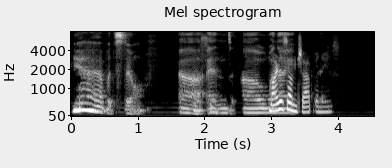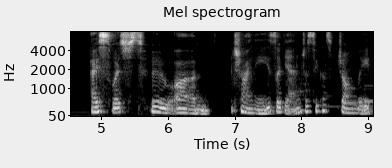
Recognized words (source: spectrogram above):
Yeah, but still. Uh, and uh, when Mine is I, on Japanese. I switched to um, Chinese again just because of Zhongli.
